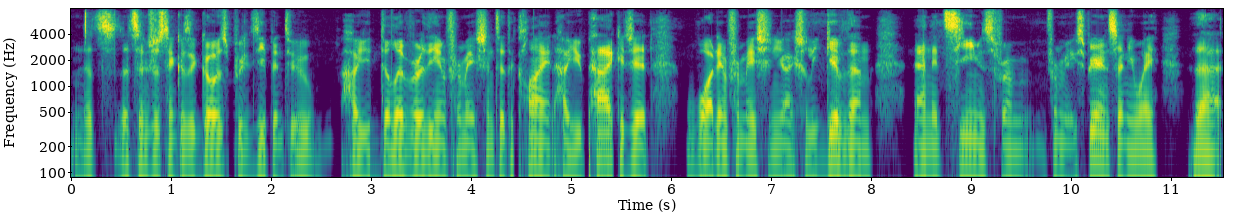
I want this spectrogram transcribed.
That's that's interesting because it goes pretty deep into how you deliver the information to the client, how you package it, what information you actually give them, and it seems from from your experience anyway that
